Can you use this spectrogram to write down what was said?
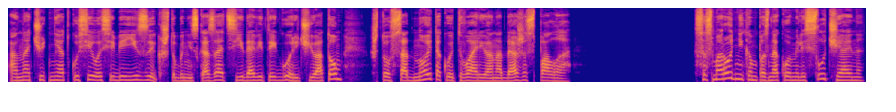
Она чуть не откусила себе язык, чтобы не сказать с ядовитой горечью о том, что с одной такой тварью она даже спала. Со смородником познакомились случайно.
